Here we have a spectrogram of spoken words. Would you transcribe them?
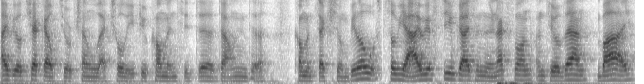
I will check out your channel actually if you commented uh, down in the comment section below. So yeah, I will see you guys in the next one. Until then, bye.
